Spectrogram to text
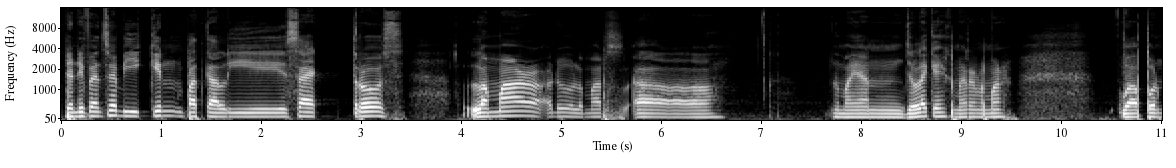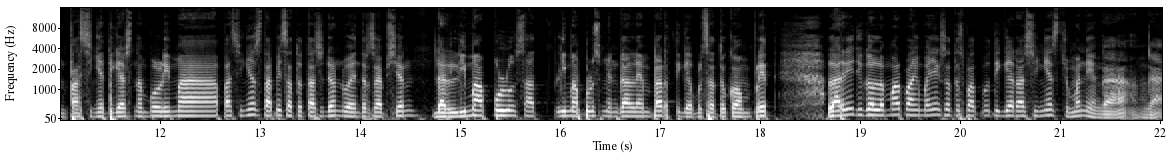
Dan defense-nya bikin empat kali sack. Terus Lemar aduh Lemar uh, lumayan jelek ya kemarin Lemar walaupun passingnya 365 passingnya tapi satu touchdown dua interception. Dari 51 59 kali lempar 31 komplit. Larinya juga Lemar paling banyak 143 rushingnya cuman ya nggak nggak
